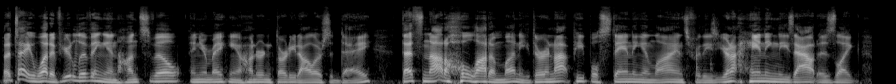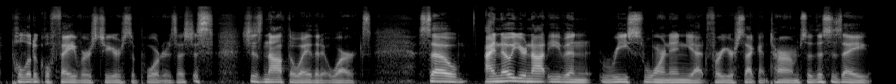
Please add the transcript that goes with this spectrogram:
But I tell you what, if you're living in Huntsville and you're making $130 a day, that's not a whole lot of money. There are not people standing in lines for these. You're not handing these out as like political favors to your supporters. That's just it's just not the way that it works. So, I know you're not even re-sworn in yet for your second term. So this is a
